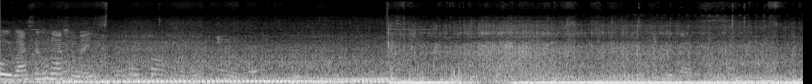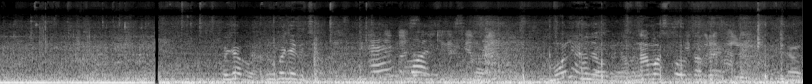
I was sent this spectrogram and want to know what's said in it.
কই বাস এখনও আসে নাই? যাব তুমি কই যেতে চাও হ্যাঁ এখন যাব। নামাজ পড়তে তারপরে ভালোই যাব।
